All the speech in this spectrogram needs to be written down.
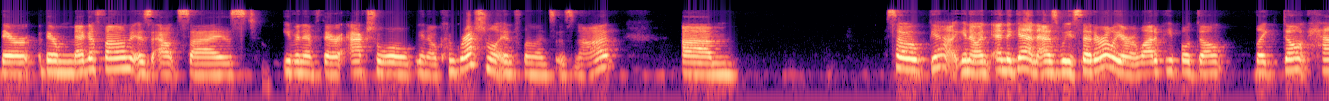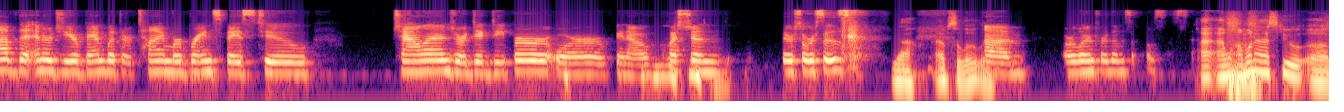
their their megaphone is outsized, even if their actual you know congressional influence is not. Um, so yeah, you know, and, and again, as we said earlier, a lot of people don't like don't have the energy or bandwidth or time or brain space to challenge or dig deeper or you know question their sources. Yeah, absolutely. um, or learn for themselves. I, I, I want to ask you. Uh,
